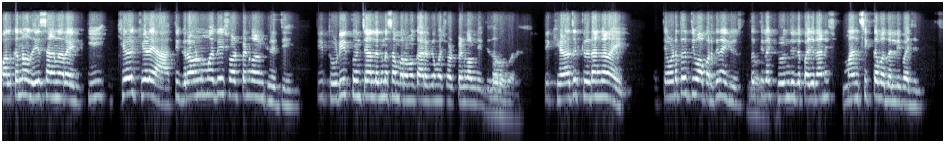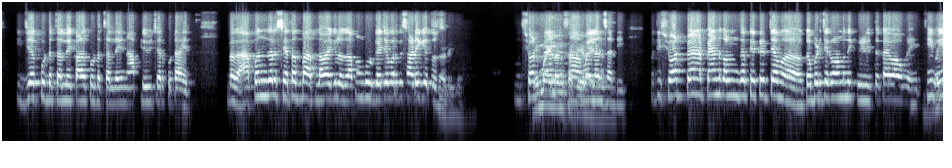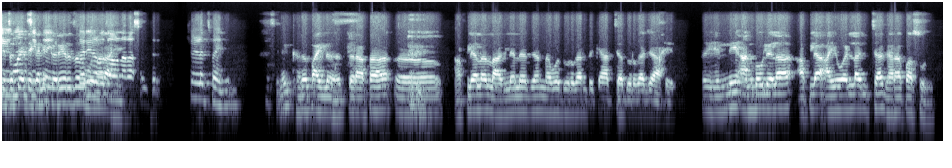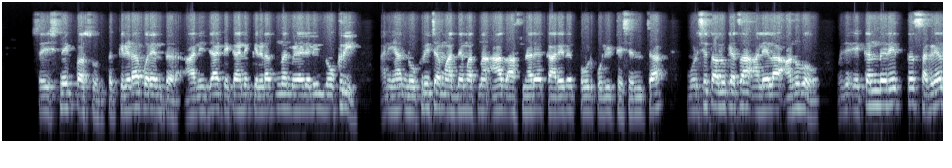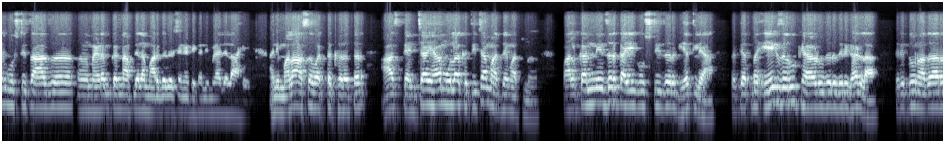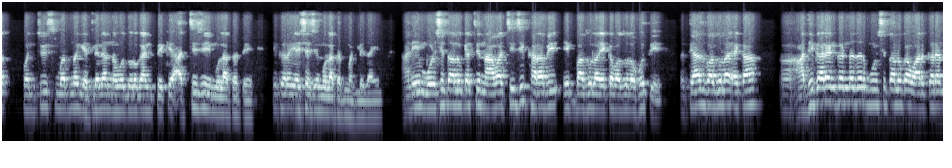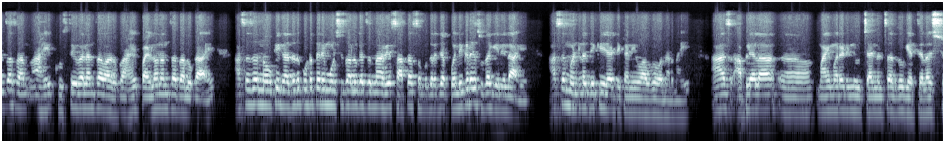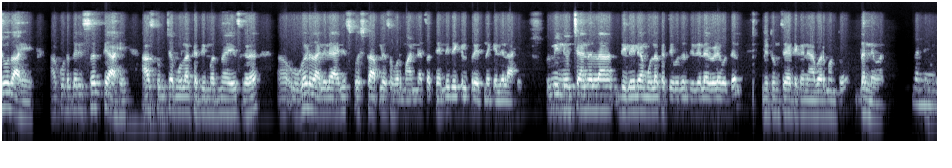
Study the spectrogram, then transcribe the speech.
पालकांना हे सांगणार आहे की खेळ खेळ हा ती ग्राउंडमध्ये शॉर्ट पॅन्ट घालून खेळते. ती थोडी तुमच्या लग्न समारंभ कार्यक्रमात शॉर्ट पॅन्ट घालून येते. बरोबर आहे. ते खेळाचं क्रीडांगण आहे. तेवढं तर ती वापरते ना यूज तर. तिला खेळून दिलं पाहिजे आणि मानसिकता बदलली पाहिजे. की जग कुठं चाललंय काळ कुठं चाललंय आणि आपले विचार कुठं आहेत. बघा आपण जर शेतात भात लावायला गेलो तर आपण गुडघ्याच्या वरती साडी घेतो. साडी. शॉर्ट हे पॅन्ट. महिलांसाठी. मग ती शॉर्ट पॅन्ट घालून जर क्रिकेटच्या कबड्डीच्या ग्राउंडमध्ये खेळली तर काय वाव आहे? ती करिअर होणार असेल तर खेळलंच पाहिजे. नाही खरं पाहिलं तर आता आपल्याला लागलेल्या ज्या नवदुर्गांपैकी आजच्या दुर्गा ज्या आहेत तर ह्यांनी अनुभवलेला आपल्या आईवडिलांच्या घरापासून शैक्षणिकपासून तर क्रीडापर्यंत आणि ज्या ठिकाणी क्रीडातून मिळालेली नोकरी आणि ह्या नोकरीच्या माध्यमातून आज असणाऱ्या कार्यरत पौड पोलीस स्टेशनच्या मुळशी तालुक्याचा आलेला अनुभव म्हणजे एकंदरीत सगळ्याच गोष्टीचा आज मॅडम कडनं आपल्याला मार्गदर्शन या ठिकाणी मिळालेलं आहे. आणि मला असं वाटतं खरं तर आज त्यांच्या ह्या मुलाखतीच्या माध्यमातून पालकांनी जर काही गोष्टी जर घेतल्या तर त्यातनं एक जरूर खेळाडू जर जरी घडला तरी दोन हजार पंचवीस मधनं घेतलेल्या नवदुर्गांपैकी आजची जी मुलाखत आहे. ती खरं यशाची मुलाखत म्हटली जाईल. आणि मुळशी तालुक्याची नावाची जी खराबी एक बाजूला एका बाजूला होती तर त्याच बाजूला एका अधिकाऱ्यांकडनं जर मुळशी तालुका वारकऱ्यांचा आहे कुस्तीवाल्यांचा तालुका आहे पैलवानांचा तालुका आहे असं जर नौकी गाजर तर कुठंतरी मुळशी तालुक्याचं नाव हे साता समुद्राच्या पलीकडे सुद्धा गेलेलं आहे असं म्हटलं देखील या ठिकाणी वावगं होणार नाही. आज आपल्याला माय मराठी न्यूज चॅनलचा जो घेतलेला शोध आहे हा कुठेतरी सत्य आहे. आज तुमच्या मुलाखतीमधनं हे सगळं उघड झालेलं आहे आणि स्पष्ट आपल्यासमोर मांडण्याचा त्यांनी देखील प्रयत्न केलेला आहे. तुम्ही न्यूज चॅनलला दिलेल्या मुलाखतीबद्दल दिलेल्या वेळेबद्दल मी तुमच्या या ठिकाणी आभार मानतो. धन्यवाद. धन्यवाद.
